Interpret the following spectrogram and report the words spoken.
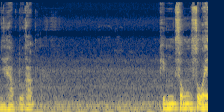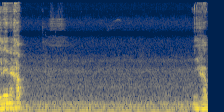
นี่ครับดูครับ พิมพ์ทรงสวยเลยนะครับ นี่ครับ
